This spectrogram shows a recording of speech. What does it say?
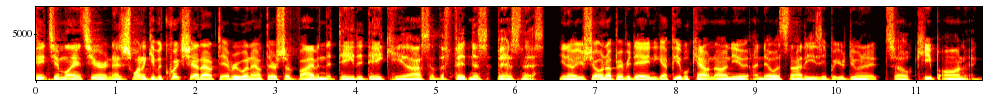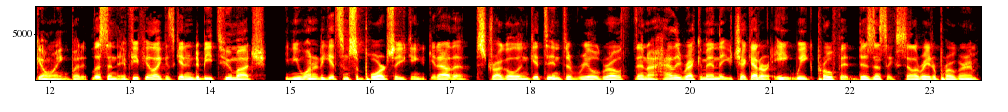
Hey, Tim Lyons here, and I just want to give a quick shout out to everyone out there surviving the day to day chaos of the fitness business. You know, you're showing up every day and you got people counting on you. I know it's not easy, but you're doing it. So keep on going. But listen, if you feel like it's getting to be too much, and you wanted to get some support so you can get out of the struggle and get to, into real growth, then I highly recommend that you check out our eight week ProFit Business Accelerator program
